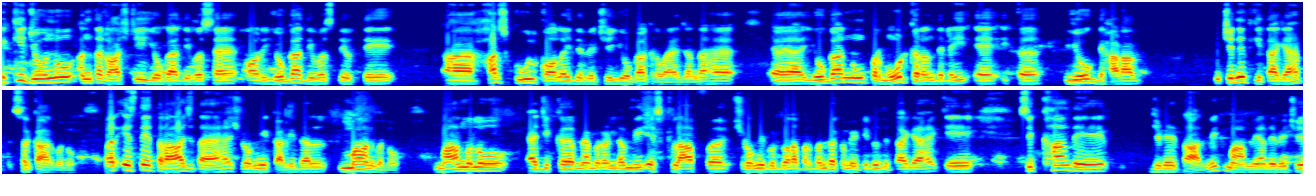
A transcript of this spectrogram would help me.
21 ਜੂਨ ਨੂੰ ਅੰਤਰਰਾਸ਼ਟਰੀ ਯੋਗਾ ਦਿਵਸ ਹੈ ਔਰ ਯੋਗਾ ਦਿਵਸ ਦੇ ਉੱਤੇ ਹਰ ਸਕੂਲ, ਕਾਲਜ ਦੇ ਵਿੱਚ ਯੋਗਾ ਕਰਵਾਇਆ ਜਾਂਦਾ ਹੈ। ਯੋਗਾ ਨੂੰ ਪ੍ਰਮੋਟ ਕਰਨ ਦੇ ਲਈ ਇਹ ਇੱਕ ਯੋਗ ਦਿਹਾੜਾ ਚਿੰਨ੍ਹਿਤ ਕੀਤਾ ਗਿਆ ਹੈ ਸਰਕਾਰ ਵੱਲੋਂ। ਪਰ ਇਸ ਤੇ ਇਤਰਾਜ਼ ਜਤਾਇਆ ਹੈ ਸ਼੍ਰੋਮਣੀ ਅਕਾਲੀ ਦਲ ਮਾਨ ਵੱਲੋਂ। ਮਾਨ ਵੱਲੋਂ ਅੱਜ ਇੱਕ ਮੈਮੋਰੰਡਮ ਵੀ ਇਸ ਖਿਲਾਫ ਸ਼੍ਰੋਮਣੀ ਗੁਰਦੁਆਰਾ ਪ੍ਰਬੰਧਕ ਕਮੇਟੀ ਨੂੰ ਦਿੱਤਾ ਗਿਆ ਹੈ ਕਿ ਸਿੱਖਾਂ ਦੇ ਜਿਹੜੇ ਧਾਰਮਿਕ ਮਾਮਲਿਆਂ ਦੇ ਵਿੱਚ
